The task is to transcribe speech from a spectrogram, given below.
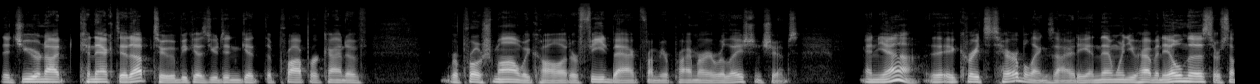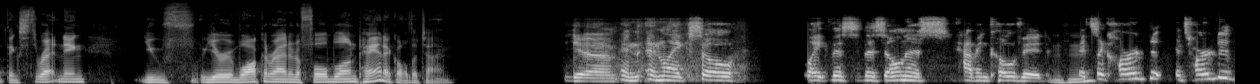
that you're not connected up to because you didn't get the proper kind of rapprochement, we call it, or feedback from your primary relationships. And yeah, it creates terrible anxiety. And then when you have an illness or something's threatening, you you're walking around in a full blown panic all the time. yeah and and like so like this this illness having covid Mhm. it's like hard to it's hard to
